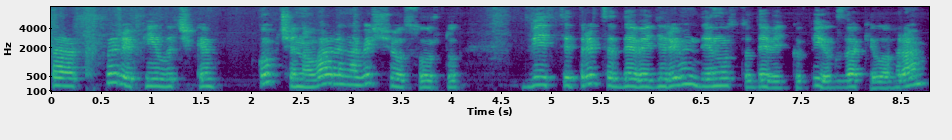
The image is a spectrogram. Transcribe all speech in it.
Так, перепілочки. Копчено варена вищого сорту. 239 гривень 99 копійок за кілограм.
